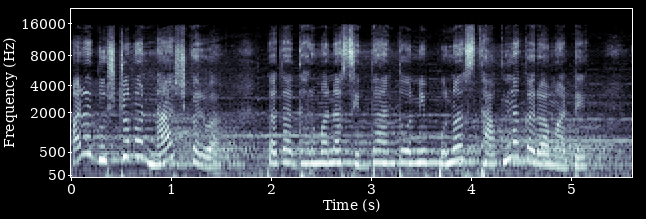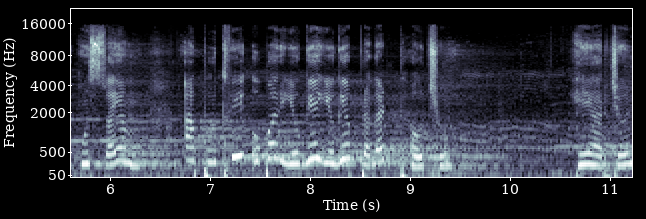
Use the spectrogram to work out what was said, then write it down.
અને દુષ્ટોનો નાશ કરવા તથા ધર્મના સિદ્ધાંતોની પુનઃસ્થાપના કરવા માટે હું સ્વયં આ પૃથ્વી ઉપર યુગે યુગે પ્રગટ થાઉં છું. હે અર્જુન,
